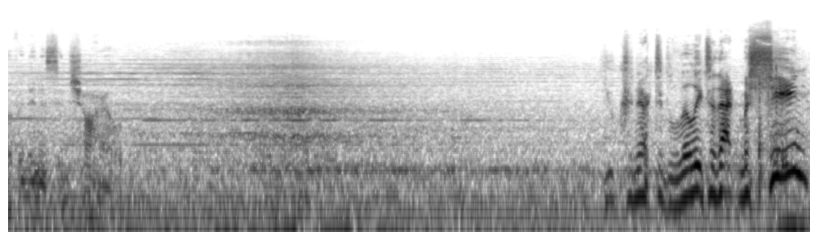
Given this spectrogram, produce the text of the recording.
of an innocent child. You connected Lily to that machine?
